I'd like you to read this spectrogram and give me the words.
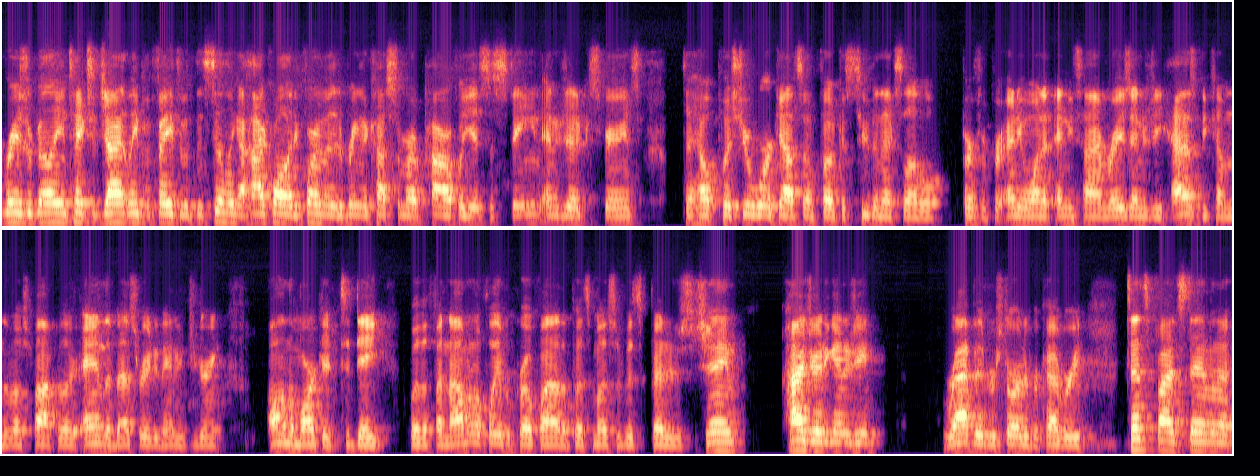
Rebellion takes a giant leap of faith with instilling a high quality formula to bring the customer a powerful yet sustained energetic experience to help push your workouts and focus to the next level. Perfect for anyone at any time. Raze Energy has become the most popular and the best rated energy drink on the market to date with a phenomenal flavor profile that puts most of its competitors to shame hydrating energy, rapid restorative recovery, intensified stamina,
